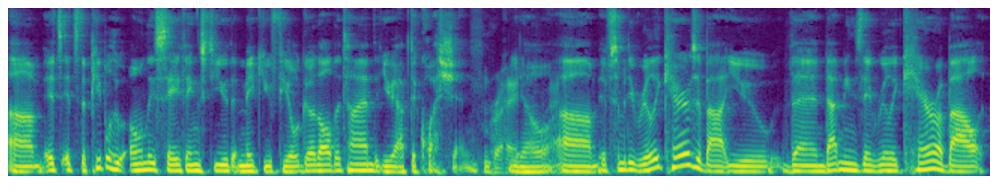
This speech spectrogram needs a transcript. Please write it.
Um, it's it's the people who only say things to you that make you feel good all the time that you have to question. Right. You know, right. Um, if somebody really cares about you, then that means they really care about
